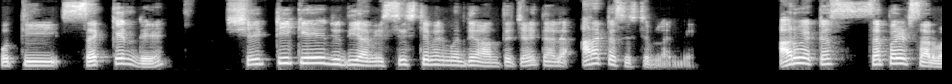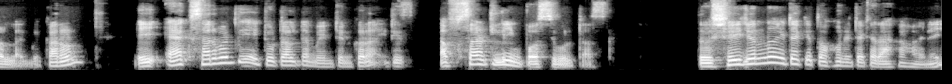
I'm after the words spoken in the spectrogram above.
প্রতি সেকেন্ডে, সেটিকে যদি আমি সিস্টেমের মধ্যে আনতে চাই, তাহলে আর একটা সিস্টেম লাগবে। আরও একটা সেপারেট সার্ভার লাগবে। কারণ এই এক সার্ভার দিয়ে এই টোটালটা মেনটেন করা it is absolutely impossible task তো সেই জন্য এটাকে, তখন এটাকে রাখা হয় নাই।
